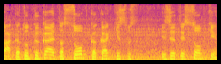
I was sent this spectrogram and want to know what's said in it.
Так, а тут какая-то сопка. Как из, из этой сопки?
